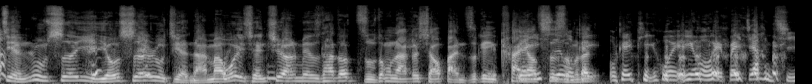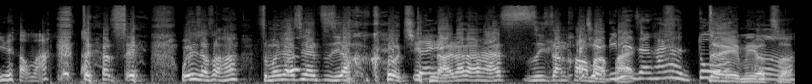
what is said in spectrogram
俭入奢易，由奢入俭难嘛。我以前去到那边时，他都主动拿个小板子给你看要吃什么的。我，我可以体会，因为我也被降级了，好吗？对啊，所以我就想说啊，怎么要现在自己要过去拿，然后还要撕一张号码牌，里面人还很多。对，没有错。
